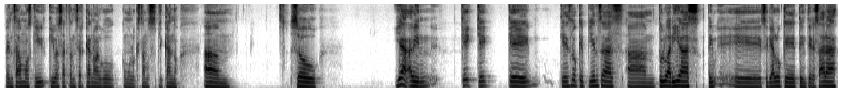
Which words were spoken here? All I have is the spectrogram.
pensábamos que, iba a estar tan cercano a algo como lo que estamos explicando. Um, so, yeah, I mean, ¿qué, qué, qué, qué es lo que piensas? Um, ¿Tú lo harías? Eh, ¿Sería algo que te interesara?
